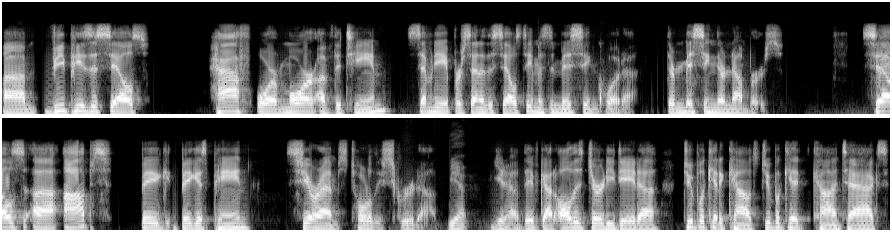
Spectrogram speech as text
um, vps of sales half or more of the team 78% of the sales team is missing quota. They're missing their numbers. Sales uh, ops big biggest pain crm's totally screwed up. Yep. you know they've got all this dirty data duplicate accounts duplicate contacts.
